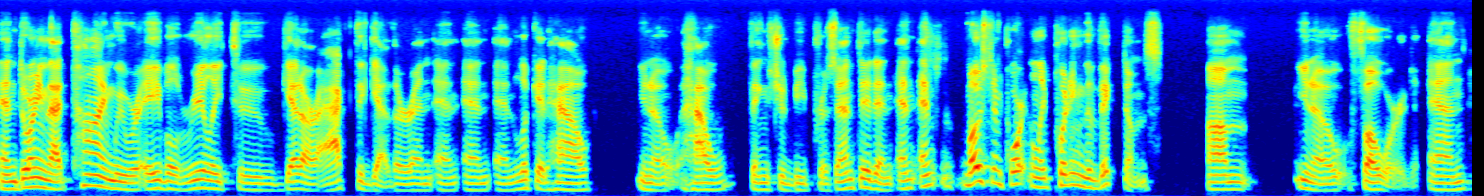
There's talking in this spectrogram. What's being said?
and during that time we were able really to get our act together and and and and look at how you know how things should be presented and and and most importantly putting the victims um you know forward. And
